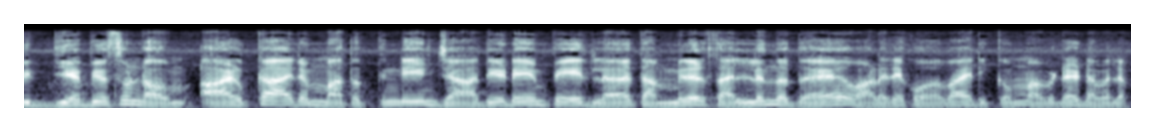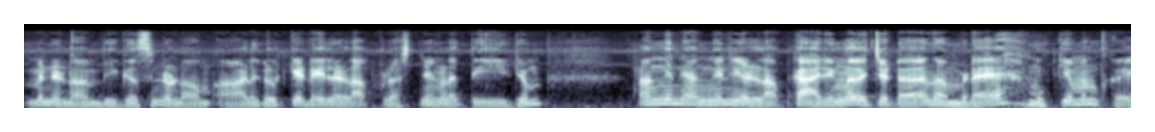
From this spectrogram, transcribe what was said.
വിദ്യാഭ്യാസം ഉണ്ടാവും. ആൾക്കാരും മതത്തിന്റെയും ജാതിയുടെയും പേരിൽ തമ്മിൽ തല്ലുന്നത് വളരെ കുറവായിരിക്കും. അവിടെ ഡെവലപ്മെന്റ് ഉണ്ടാവും വികസനം ഉണ്ടാവും ആളുകൾക്കിടയിലുള്ള പ്രശ്നങ്ങൾ തീരും. അങ്ങനെ അങ്ങനെയുള്ള കാര്യങ്ങൾ വെച്ചിട്ട് നമ്മുടെ മുഖ്യമന്ത്രി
